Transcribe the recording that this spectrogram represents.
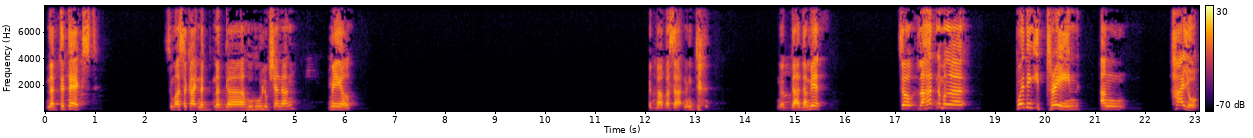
nagte-text, sumasakay, nag, naghuhulog uh, siya ng mail. Nagbabasa ng nagdadamit. So, lahat ng mga pwedeng i-train ang hayop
